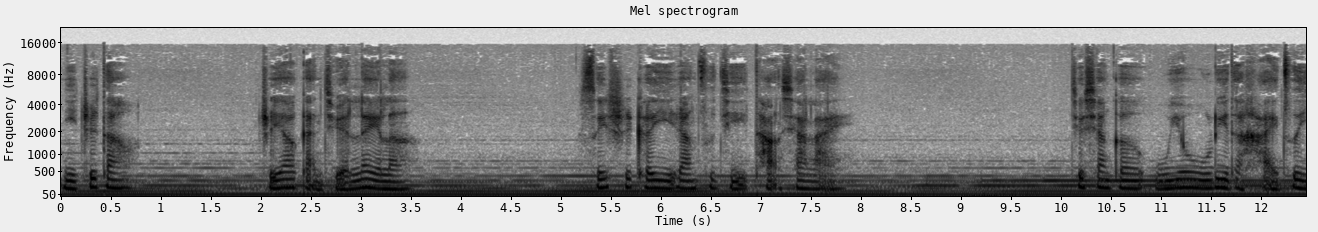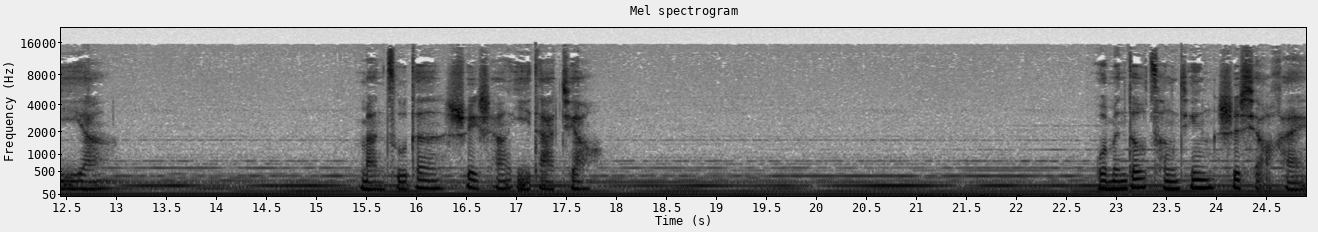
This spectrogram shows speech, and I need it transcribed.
你知道只要感觉累了随时可以让自己躺下来。就像个无忧无虑的孩子一样，满足的睡上一大觉。我们都曾经是小孩，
